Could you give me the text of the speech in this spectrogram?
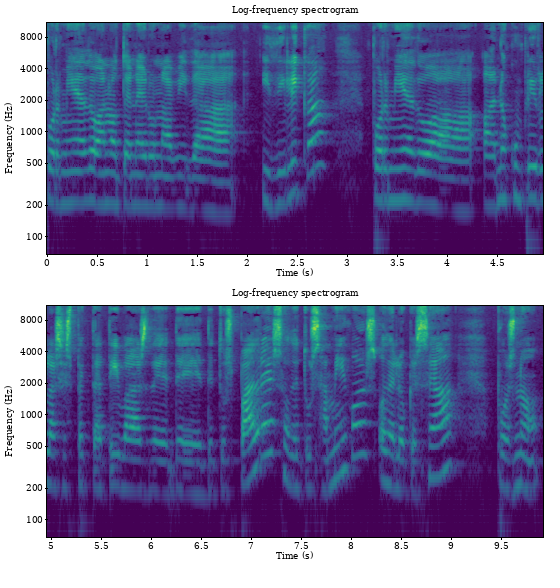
Por miedo a no tener una vida idílica, por miedo a, no cumplir las expectativas de, tus padres o de tus amigos o de lo que sea, pues no,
